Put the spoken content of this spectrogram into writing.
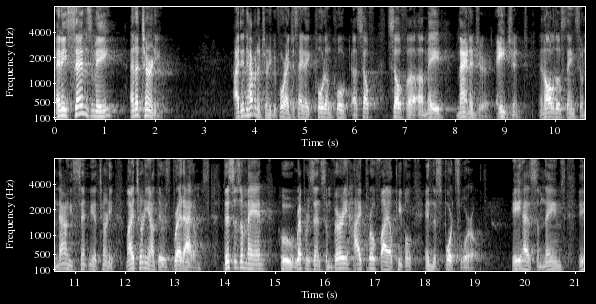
And he sends me an attorney. I didn't have an attorney before. I just had a quote unquote uh, self, self uh, uh, made manager, agent, and all of those things. So now he sent me attorney. My attorney out there is Brett Adams. This is a man who represents some very high profile people in the sports world. He has some names. He,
